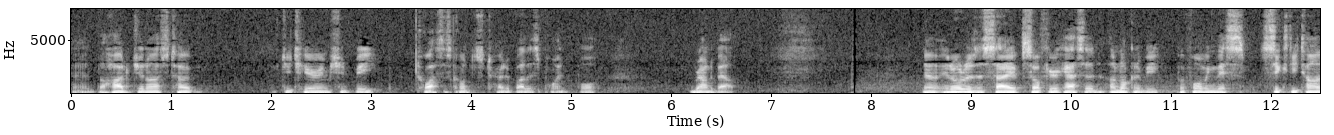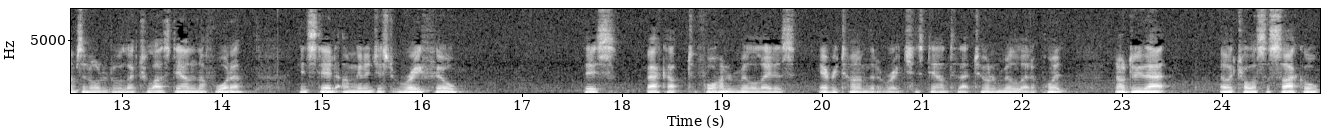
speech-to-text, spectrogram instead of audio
And the hydrogen isotope of deuterium should be twice as concentrated by this point, or roundabout. Now, in order to save sulfuric acid, I'm not going to be performing this 60 times in order to electrolyze down enough water. Instead, I'm going to just refill this back up to 400 milliliters every time that it reaches down to that 200 milliliter point. And I'll do that electrolysis cycle,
